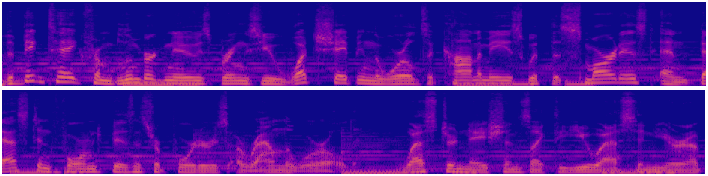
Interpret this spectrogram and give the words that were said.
The Big Take from Bloomberg News brings you what's shaping the world's economies with the smartest and best informed business reporters around the world. Western nations like the US and Europe,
